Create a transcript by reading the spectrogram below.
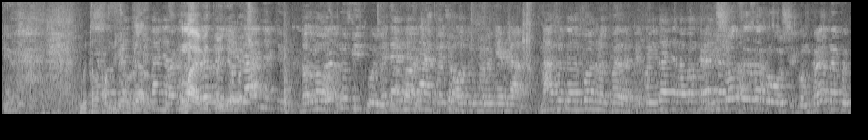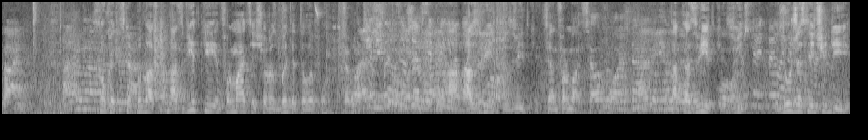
Києві? Ви телефон для чого розбили? Немає відповіді, я бачу. київлян. Наш телефон розбили. Відповідайте на конкретне. Що це за гроші? Конкретне питання. Слухайте, будь ласка, а звідки інформація, що розбитий телефон? А, а звідки, звідки ця інформація? Так, а звідки? Звідки? Дуже слідчі дії.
